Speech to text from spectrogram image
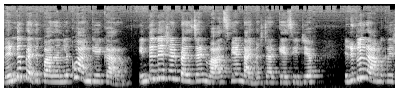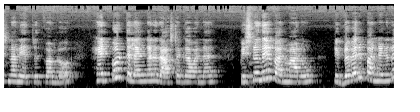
రెండు ప్రతిపాదనలకు అంగీకారం. International president Vasavi and diamond star KCGF Irukula Ramakrishna నేతృత్వంలో హెడ్ బోర్డ్ తెలంగాణ రాష్ట్ర గవర్నర్ విష్ణుదేవ్ వర్మను ఫిబ్రవరి పన్నెండున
